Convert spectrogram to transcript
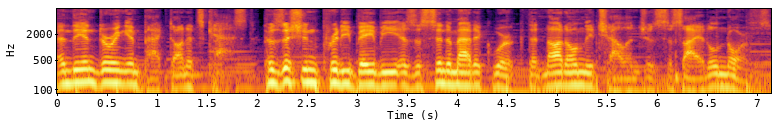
and the enduring impact on its cast, position Pretty Baby as a cinematic work that not only challenges societal norms,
